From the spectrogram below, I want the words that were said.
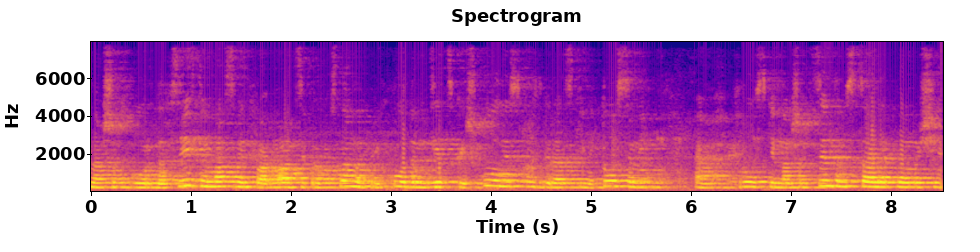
нашего города, средствами массовой информации, православным приходом, детской школой искусств, городскими ТОСами, Фроловским нашим центром социальной помощи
